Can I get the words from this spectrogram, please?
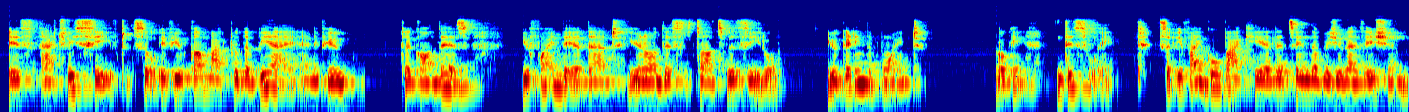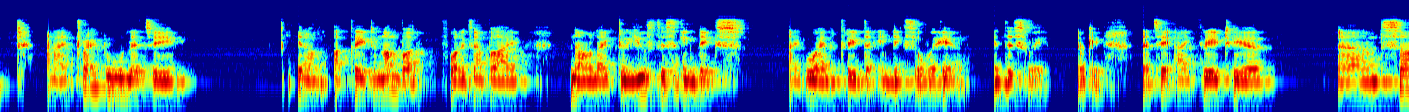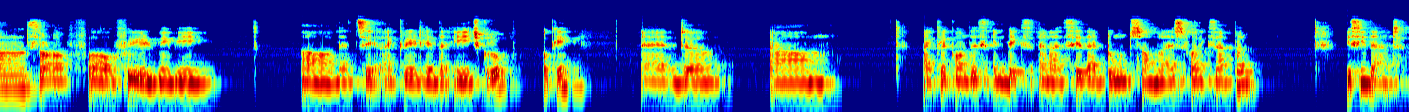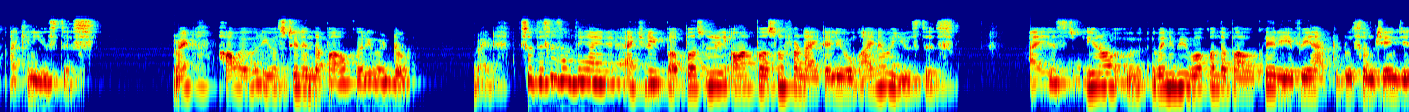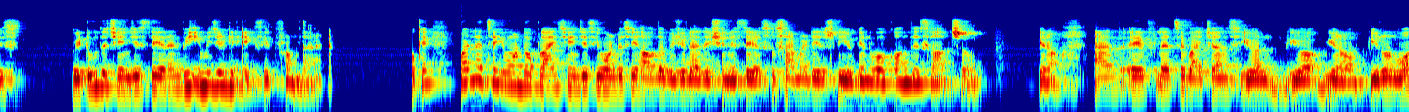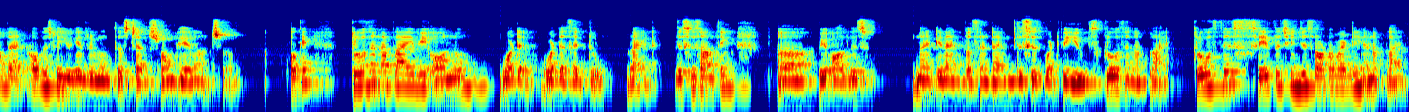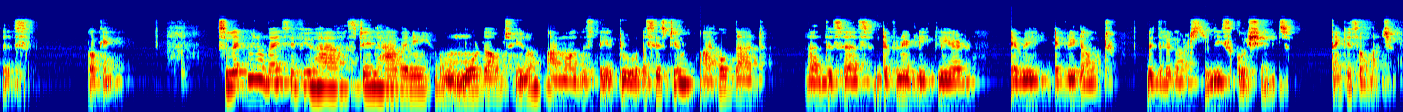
is actually saved. So if you come back to the BI and if you click on this you find there that you know this starts with zero. You're getting the point okay this way. So if I go back here let's say in the visualization and I try to let's say you know I create a number. For example I now like to use this index. I go and create the index over here in this way okay. Let's say I create here um, some sort of uh, field maybe uh, let's say I create here the age group. Okay. And uh, um, I click on this index and I say that don't summarize for example. You see that? I can use this. Right? However you're still in the Power Query window. Right? So this is something I actually personally on personal front I tell you I never use this I just you know when we work on the Power Query if we have to do some changes we do the changes there and we immediately exit from that. Okay? But let's say you want to apply changes you want to see how the visualization is there so simultaneously you can work on this also you know? And if let's say by chance you're you're you know you don't want that obviously you can remove the steps from here also. Okay? Close and apply we all know what what does it do right? This is something uh, we always 99% time this is what we use close and apply close this save the changes automatically and apply this. Okay? So let me know guys if you have still have any more doubts you know i'm always there to assist you. I hope that uh, this has definitely cleared every every doubt with regards to these questions. Thank you so much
